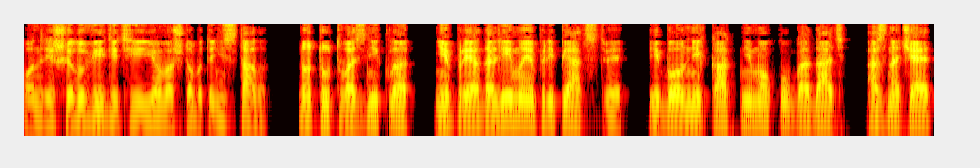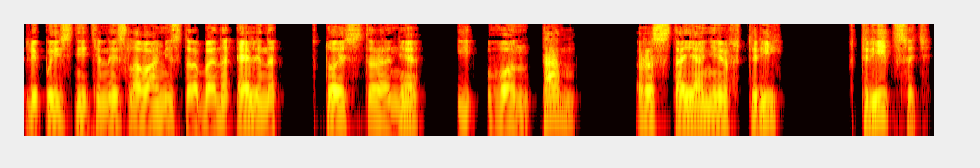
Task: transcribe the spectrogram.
Он решил увидеть ее во что бы то ни стало, но тут возникло непреодолимое препятствие, ибо он никак не мог угадать, означают ли пояснительные слова мистера Бена Эллина в той стороне и вон там расстояние в три, в тридцать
